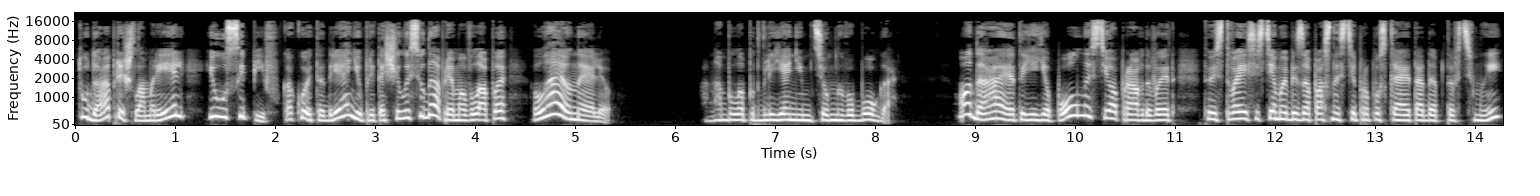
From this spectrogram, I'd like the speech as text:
туда пришла Мариэль и, усыпив какой-то дрянью, притащила сюда, прямо в лапы, Лайонелю. Она была под влиянием темного бога. О да, это ее полностью оправдывает, то есть твоя система безопасности пропускает адептов тьмы.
